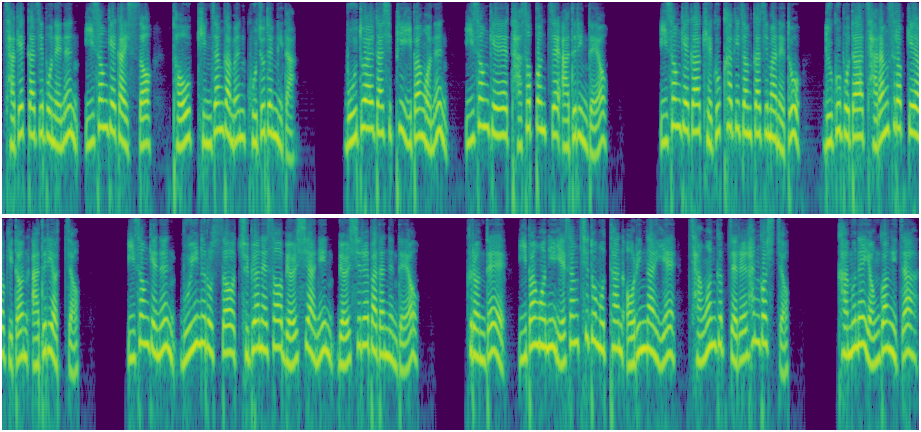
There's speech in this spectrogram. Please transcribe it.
자객까지 보내는 이성계가 있어 더욱 긴장감은 고조됩니다. 모두 알다시피 이방원은 이성계의 다섯 번째 아들인데요. 이성계가 개국하기 전까지만 해도 누구보다 자랑스럽게 여기던 아들이었죠. 이성계는 무인으로서 주변에서 멸시 아닌 멸시를 받았는데요. 그런데 이방원이 예상치도 못한 어린 나이에 장원급제를 한 것이죠. 가문의 영광이자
